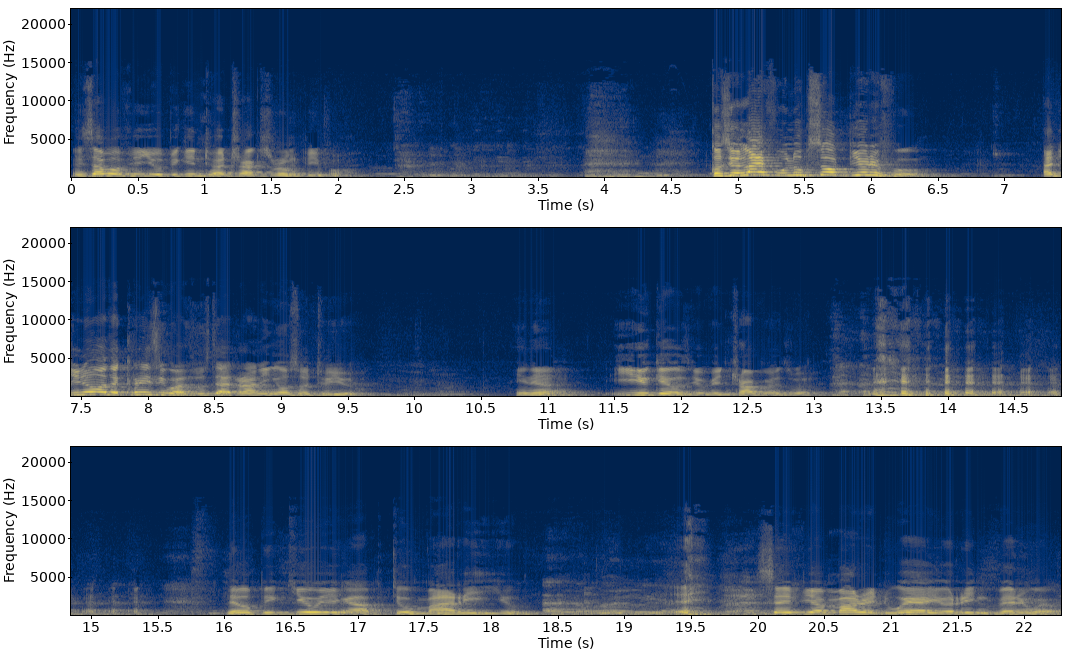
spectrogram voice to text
And some of you, you begin to attract wrong people. Because your life will look so beautiful. And you know, the crazy ones will start running also to you. You know? You girls, you'll be in trouble as well. They'll be queuing up to marry you. so if you're married, wear your ring very well.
